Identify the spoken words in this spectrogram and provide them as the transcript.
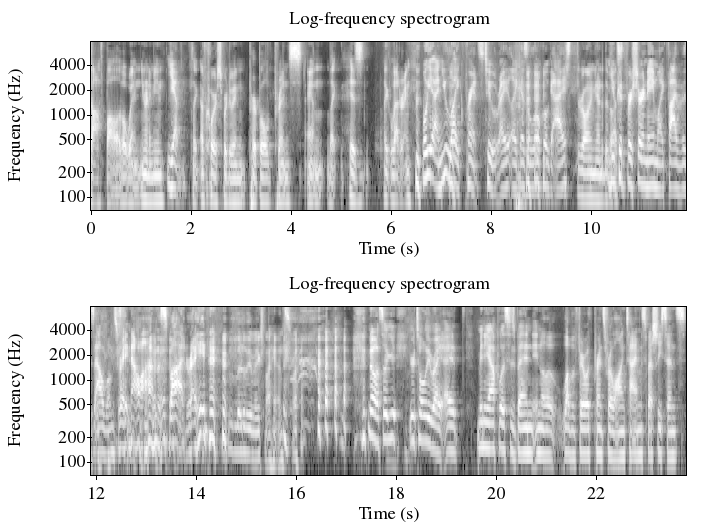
softball of a win. You know what I mean? Yep. It's like of course we're doing purple Prince and like his like lettering, Well, yeah, and you like Prince too, right? Like as a local guy, throwing me under the bus. you could for sure name like five of his albums right now on the spot, right? literally makes my hands sweat. no, so you, you're totally right. I, Minneapolis has been in a love affair with Prince for a long time, especially since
